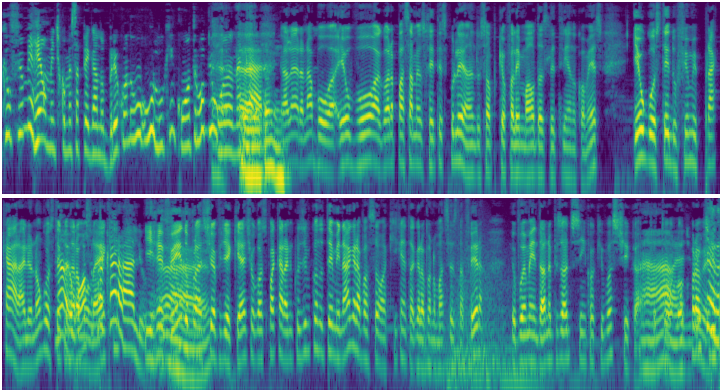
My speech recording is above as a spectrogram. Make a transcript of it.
que o filme realmente começa a pegar no breu quando o, o Luke encontra o Obi-Wan, né, É, cara? exatamente. Galera, na boa, eu vou agora passar meus haters pro Leandro, só porque eu falei mal das letrinhas no começo. Eu gostei do filme pra caralho. Eu não gostei Não, quando eu era gosto pra moleque. caralho. E revendo Ah, pra é. assistir a FGCast, eu gosto pra caralho. Inclusive, quando terminar a gravação aqui, quem tá gravando uma sexta-feira, eu vou emendar no episódio 5 aqui e vou assistir, cara. Ah, eu tô é louco pra ver. Cara,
